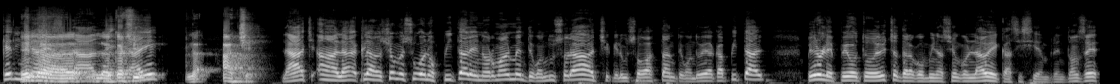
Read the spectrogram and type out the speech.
¿Qué línea es? La, la, calle, e? la H. La H, ah, claro, yo me subo en hospitales normalmente cuando uso la H, que lo uso bastante cuando voy a Capital, pero le pego todo derecho hasta la combinación con la B casi siempre. Entonces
